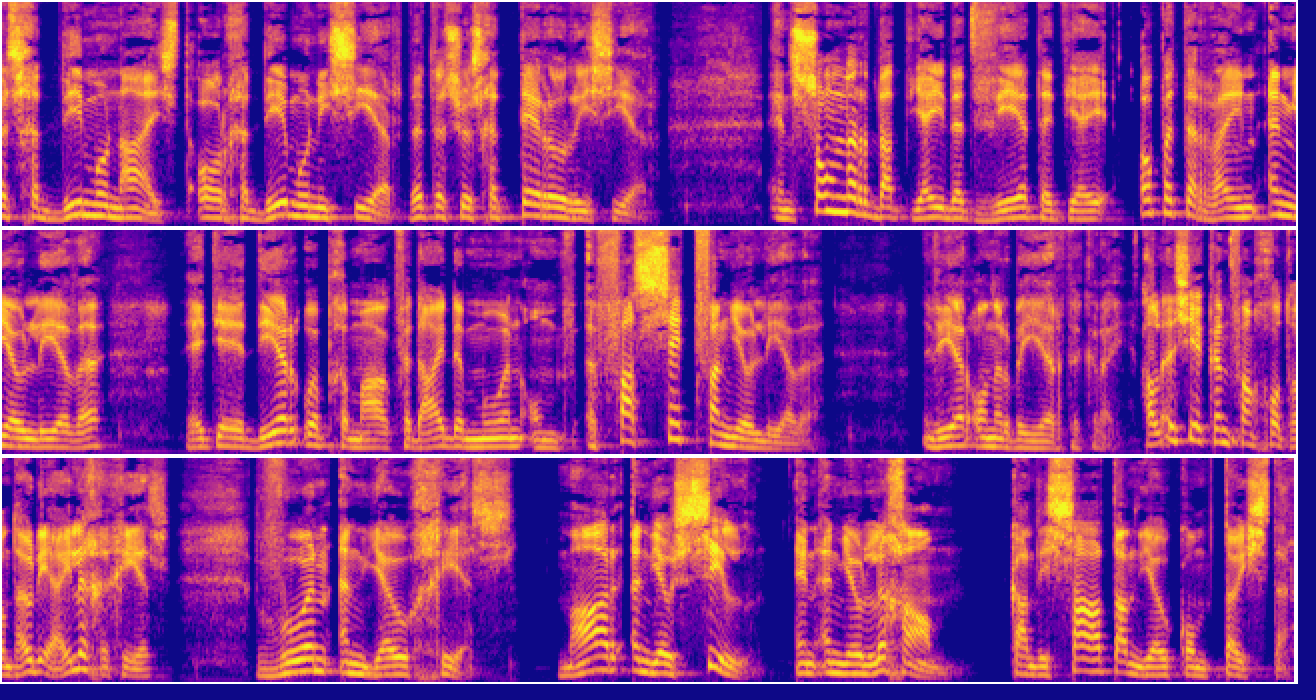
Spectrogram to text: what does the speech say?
is gedemonized of gedemoniseer. Dit is soos geterroriseer. En sonder dat jy dit weet, het jy op 'n terrein in jou lewe het jy 'n deur oopgemaak vir daai demoon om 'n faset van jou lewe weer onder beheer te kry. Al is jy 'n kind van God, onthou die Heilige Gees woon in jou gees. Maar in jou siel en in jou liggaam kan die Satan jou kom tuister.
